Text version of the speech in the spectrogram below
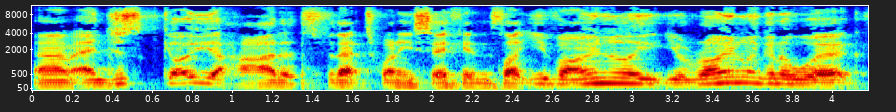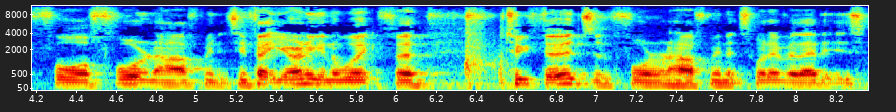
um, and just go your hardest for that 20 seconds. Like you've only you're only going to work for four and a half minutes. In fact, you're only going to work for two thirds of four and a half minutes, whatever that is.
